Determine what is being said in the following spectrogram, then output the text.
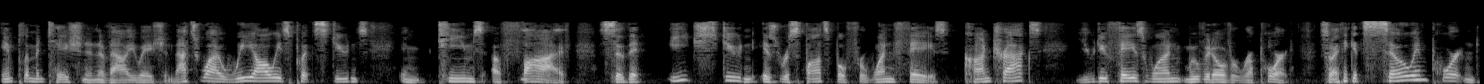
implementation, and evaluation. That's why we always put students in teams of five so that each student is responsible for one phase. Contracts, you do phase one, move it over, report. So I think it's so important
